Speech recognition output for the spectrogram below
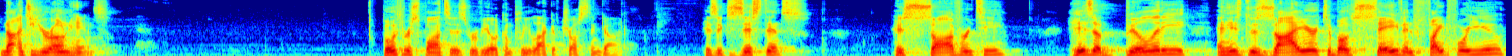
not into your own hands. Both responses reveal a complete lack of trust in God. His existence, his sovereignty, his ability, and his desire to both save and fight for you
